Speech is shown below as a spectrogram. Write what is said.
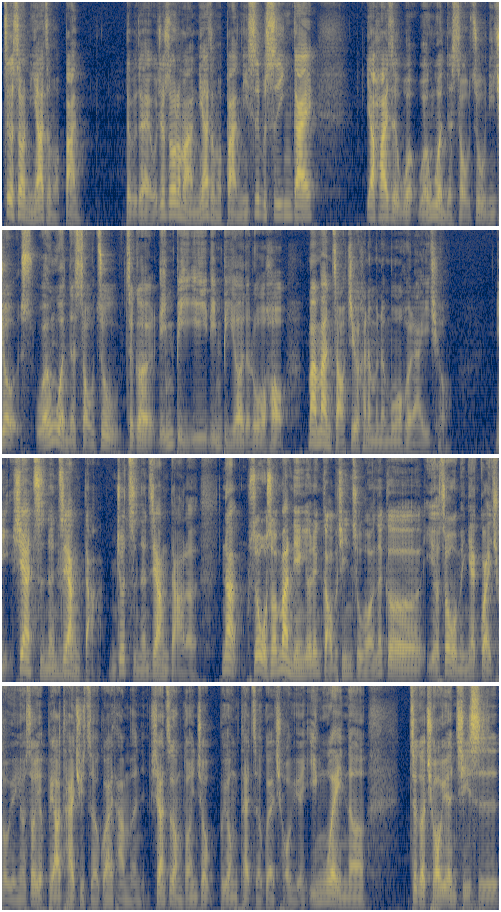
这个时候你要怎么办，对不对？我就说了嘛，你要怎么办？你是不是应该要开始稳稳稳的守住？你就稳稳的守住这个零比一、零比二的落后，慢慢找机会看能不能摸回来一球。你现在只能这样打，你就只能这样打了。那所以我说曼联有点搞不清楚哦。那个有时候我们应该怪球员，有时候也不要太去责怪他们。像这种东西就不用太责怪球员，因为呢，这个球员其实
